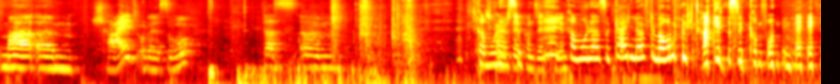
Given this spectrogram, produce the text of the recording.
mal ähm, schreit oder so, dass ähm, ich kann Ramona mich ist, so, nicht konzentrieren. Ramona ist so geil, die läuft immer rum und ich trage ihr das Mikrofon hinterher.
